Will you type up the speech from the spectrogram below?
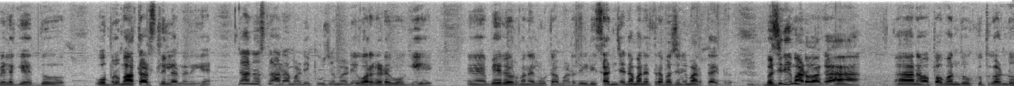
ಬೆಳಗ್ಗೆ ಎದ್ದು ಒಬ್ಬರು ಮಾತಾಡಿಸ್ಲಿಲ್ಲ ನನಗೆ. ನಾನು ಸ್ನಾನ ಮಾಡಿ ಪೂಜೆ ಮಾಡಿ ಹೊರಗಡೆ ಹೋಗಿ ಬೇರೆಯವ್ರ ಮನೇಲಿ ಊಟ ಮಾಡಿದೆ. ಇಡೀ ಸಂಜೆ ನಮ್ಮ ಮನೆ ಹತ್ರ ಭಜನೆ ಮಾಡ್ತಾಯಿದ್ರು ಭಜನೆ ಮಾಡುವಾಗ ನಮ್ಮಪ್ಪ ಬಂದು ಕೂತ್ಕೊಂಡು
